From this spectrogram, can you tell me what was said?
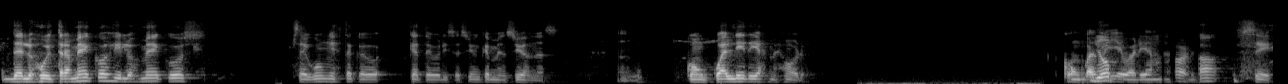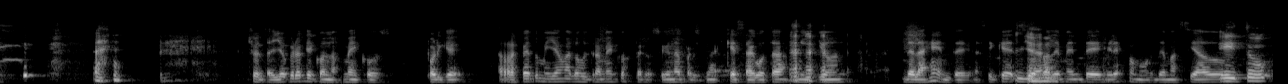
de los ultramecos y los mecos, según esta ca- categorización que mencionas, ¿con cuál lidias mejor? ¿Con cuál Yo- me llevaría mejor? Ah, Sí, Chuta, yo creo que con los mecos, porque respeto un millón a los ultramecos, pero soy una persona que se agota millón de la gente, así que probablemente eres como demasiado ¿y tú,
